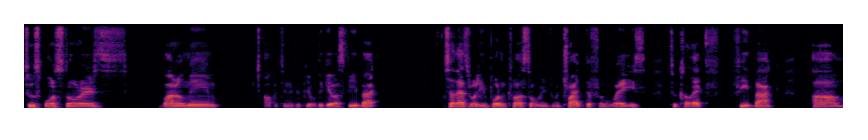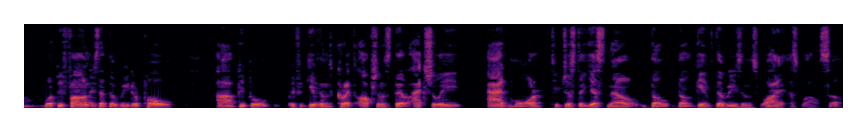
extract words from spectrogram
two sports stories, viral meme, opportunity for people to give us feedback. So that's really important to us. So we, we tried different ways to collect feedback. Um, what we found is that the reader poll, uh, people, if you give them the correct options, they'll actually add more to just a yes no they'll they'll give the reasons why as well so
